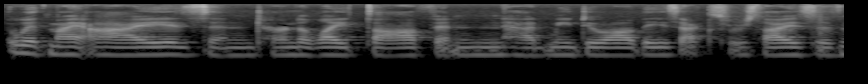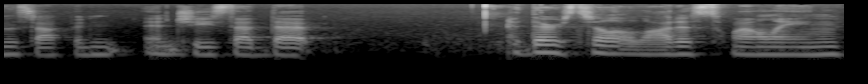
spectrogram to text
with my eyes and turned the lights off and had me do all these exercises and stuff. And and she said that there's still a lot of swelling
